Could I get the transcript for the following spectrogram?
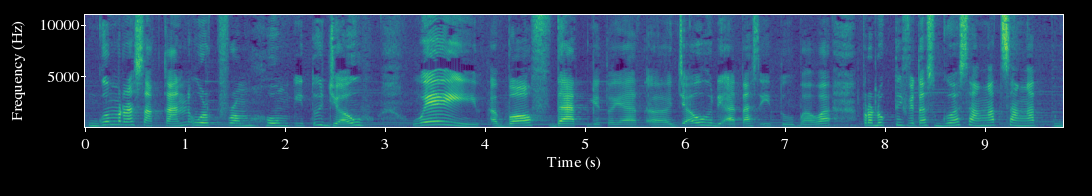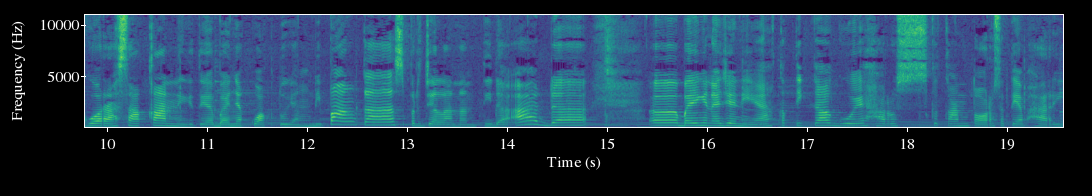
gue merasakan work from home itu jauh way above that gitu ya uh, jauh di atas itu bahwa produktivitas gue sangat sangat gue rasakan gitu ya. Banyak waktu yang dipangkas perjalanan tidak ada. Uh, bayangin aja nih ya ketika gue harus ke kantor setiap hari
